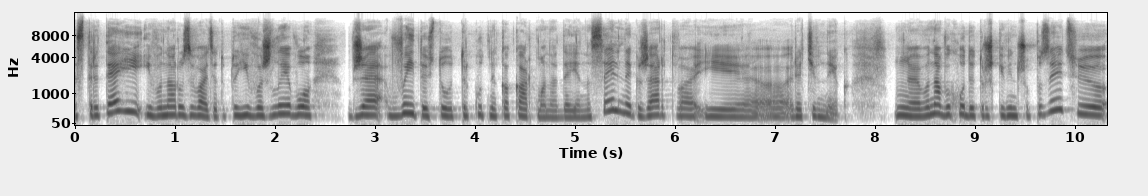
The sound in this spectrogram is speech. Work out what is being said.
стратегії, і вона розвивається. Тобто їй важливо вже вийти з того трикутника Карпмана, де є насильник, жертва і е, рятівник. Е, Вона виходить трошки в іншу позицію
